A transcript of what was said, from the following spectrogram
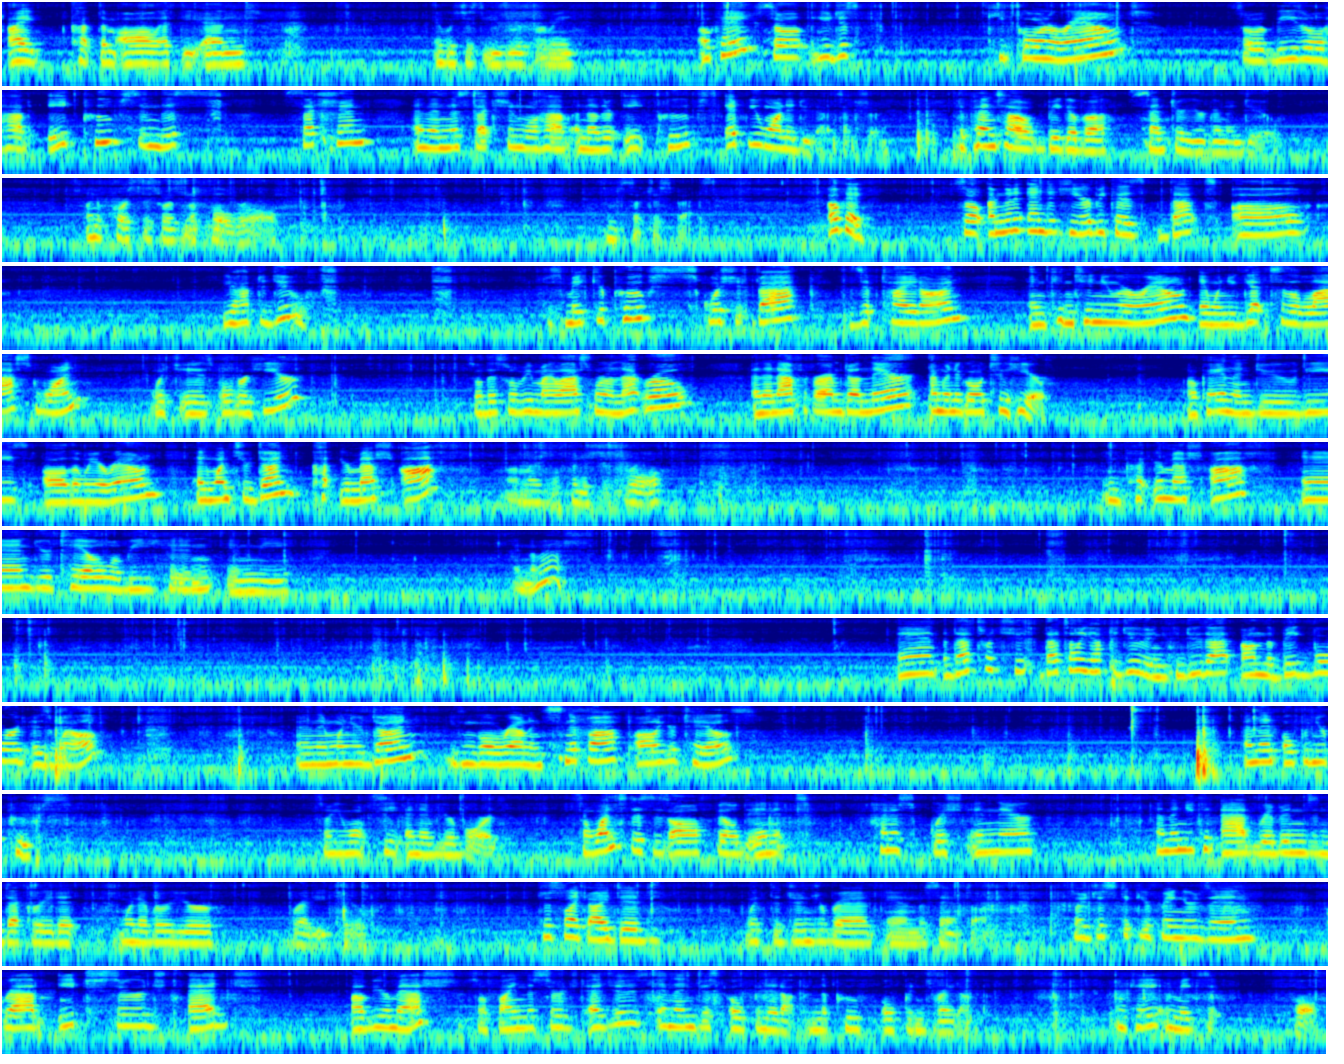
I cut them all at the end. It was just easier for me. Okay, so you just keep going around. So these will have eight poofs in this section, and then this section will have another eight poofs if you want to do that section. Depends how big of a center you're going to do. And of course, this wasn't a full roll. I'm such a spaz. Okay, so I'm going to end it here because that's all you have to do. Just make your poofs, squish it back, zip tie it on, and continue around. And when you get to the last one, which is over here, so this will be my last one on that row, and then after I'm done there, I'm going to go to here. Okay, and then do these all the way around. And once you're done, cut your mesh off I might as well finish this roll. And cut your mesh off and your tail will be hidden in the in the mesh. And that's what you that's all you have to do and you can do that on the big board as well. And then when you're done, you can go around and snip off all your tails. And then open your poops. So you won't see any of your board. So once this is all filled in, it's kind of squished in there. And then you can add ribbons and decorate it whenever you're ready to. Just like I did with the gingerbread and the Santa. So you just stick your fingers in, grab each serged edge, of your mesh. So find the serged edges and then just open it up and the poof opens right up. Okay, it makes it full.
